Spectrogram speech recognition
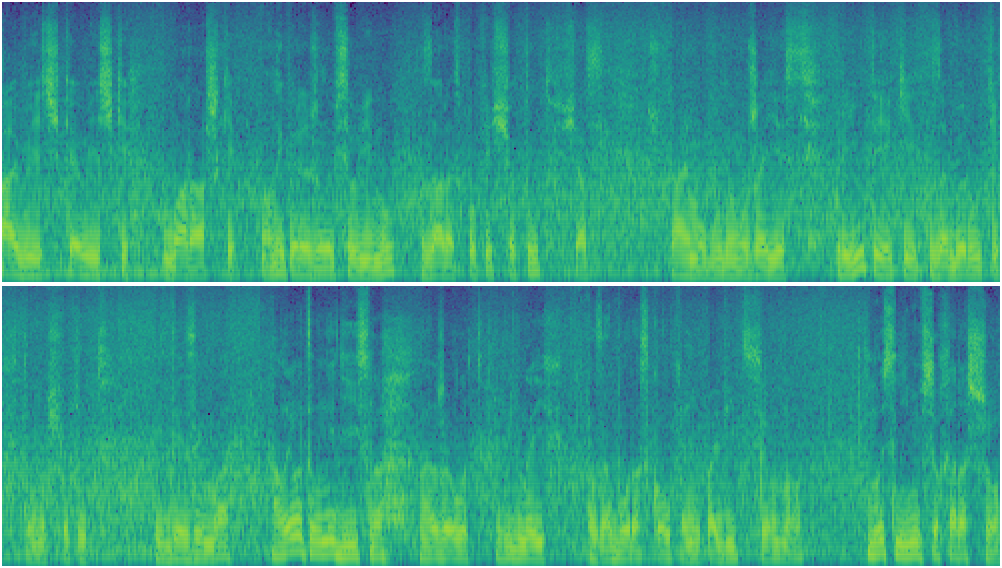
овечки, овечки, барашки. Вони пережили всю війну. Зараз поки що тут. Зараз шукаємо, будемо вже є приюти, які заберуть їх, тому що тут йде зима. Але от вони дійсно, навіть от видно їх забор осколками побит, все, но, но з ними все хорошо.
